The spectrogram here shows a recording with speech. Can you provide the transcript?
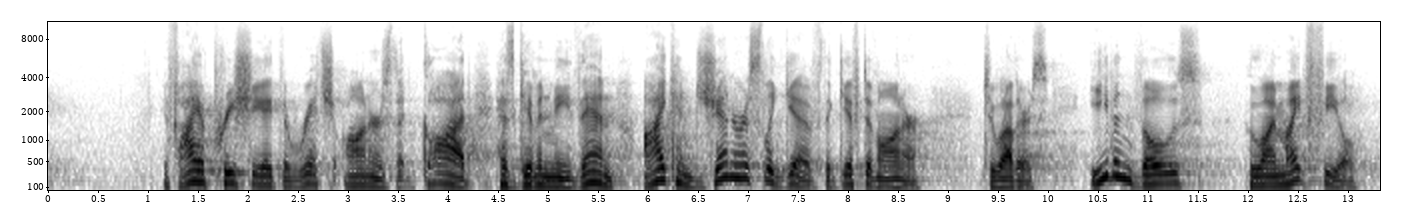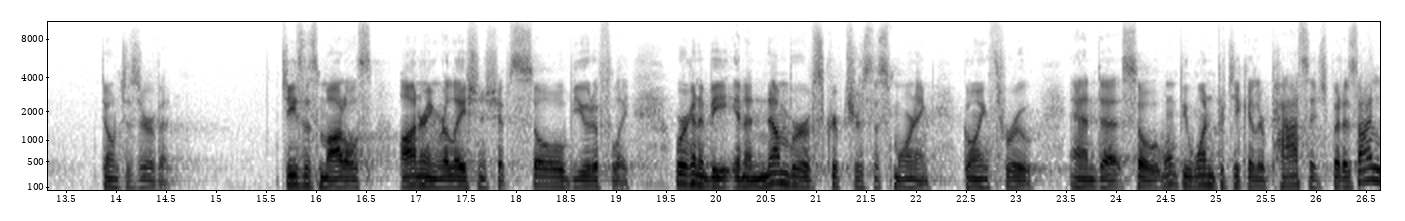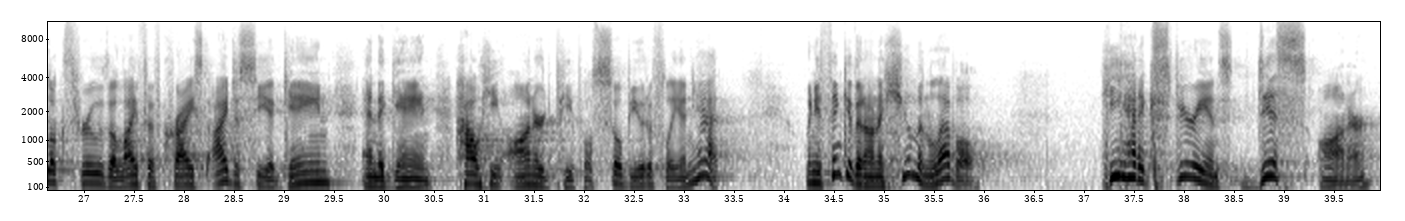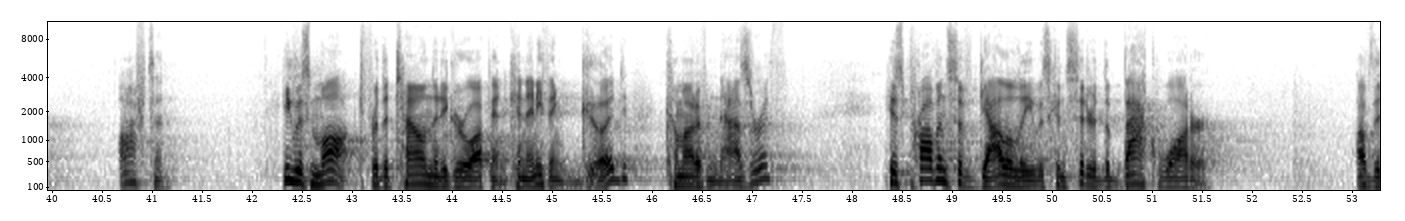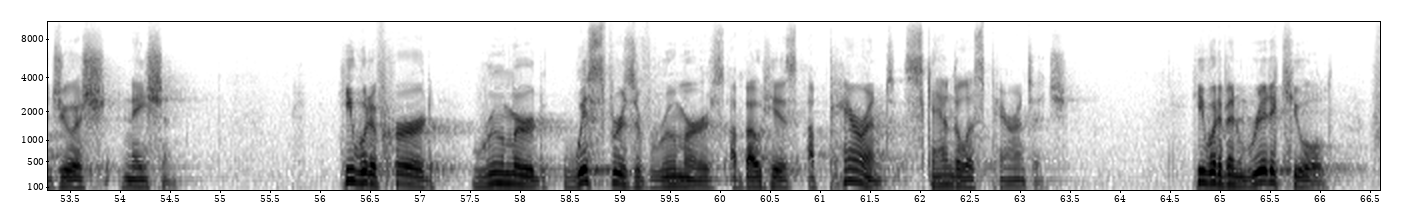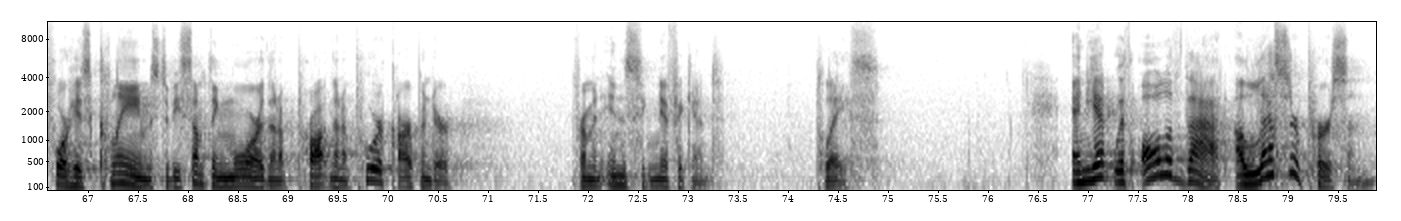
If I appreciate the rich honors that God has given me, then I can generously give the gift of honor to others, even those who I might feel don't deserve it. Jesus models honoring relationships so beautifully. We're going to be in a number of scriptures this morning going through. And uh, so it won't be one particular passage, but as I look through the life of Christ, I just see again and again how he honored people so beautifully. And yet, when you think of it on a human level, he had experienced dishonor often. He was mocked for the town that he grew up in. Can anything good come out of Nazareth? His province of Galilee was considered the backwater of the Jewish nation. He would have heard rumored whispers of rumors about his apparent scandalous parentage. He would have been ridiculed for his claims to be something more than a, pro- than a poor carpenter from an insignificant place. And yet, with all of that, a lesser person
